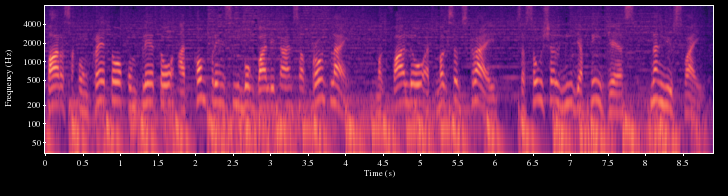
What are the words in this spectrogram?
Para sa konkreto, kumpleto at komprehensibong balitaan sa Frontline, mag-follow at mag-subscribe sa social media pages ng News 5.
